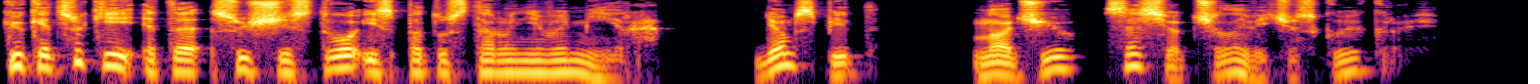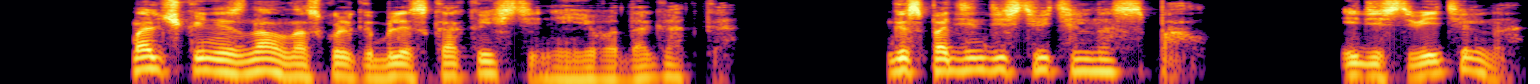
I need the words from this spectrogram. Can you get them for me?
Кюкецуки — это существо из потустороннего мира. Днем спит, ночью сосет человеческую кровь. Мальчик и не знал, насколько близка к истине его догадка. Господин действительно спал. И действительно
